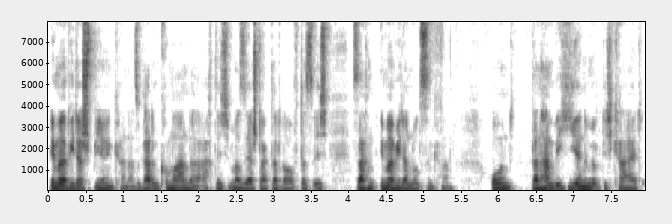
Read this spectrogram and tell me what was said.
immer wieder spielen kann. Also gerade im Commander achte ich immer sehr stark darauf, dass ich Sachen immer wieder nutzen kann. Und dann haben wir hier eine Möglichkeit,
